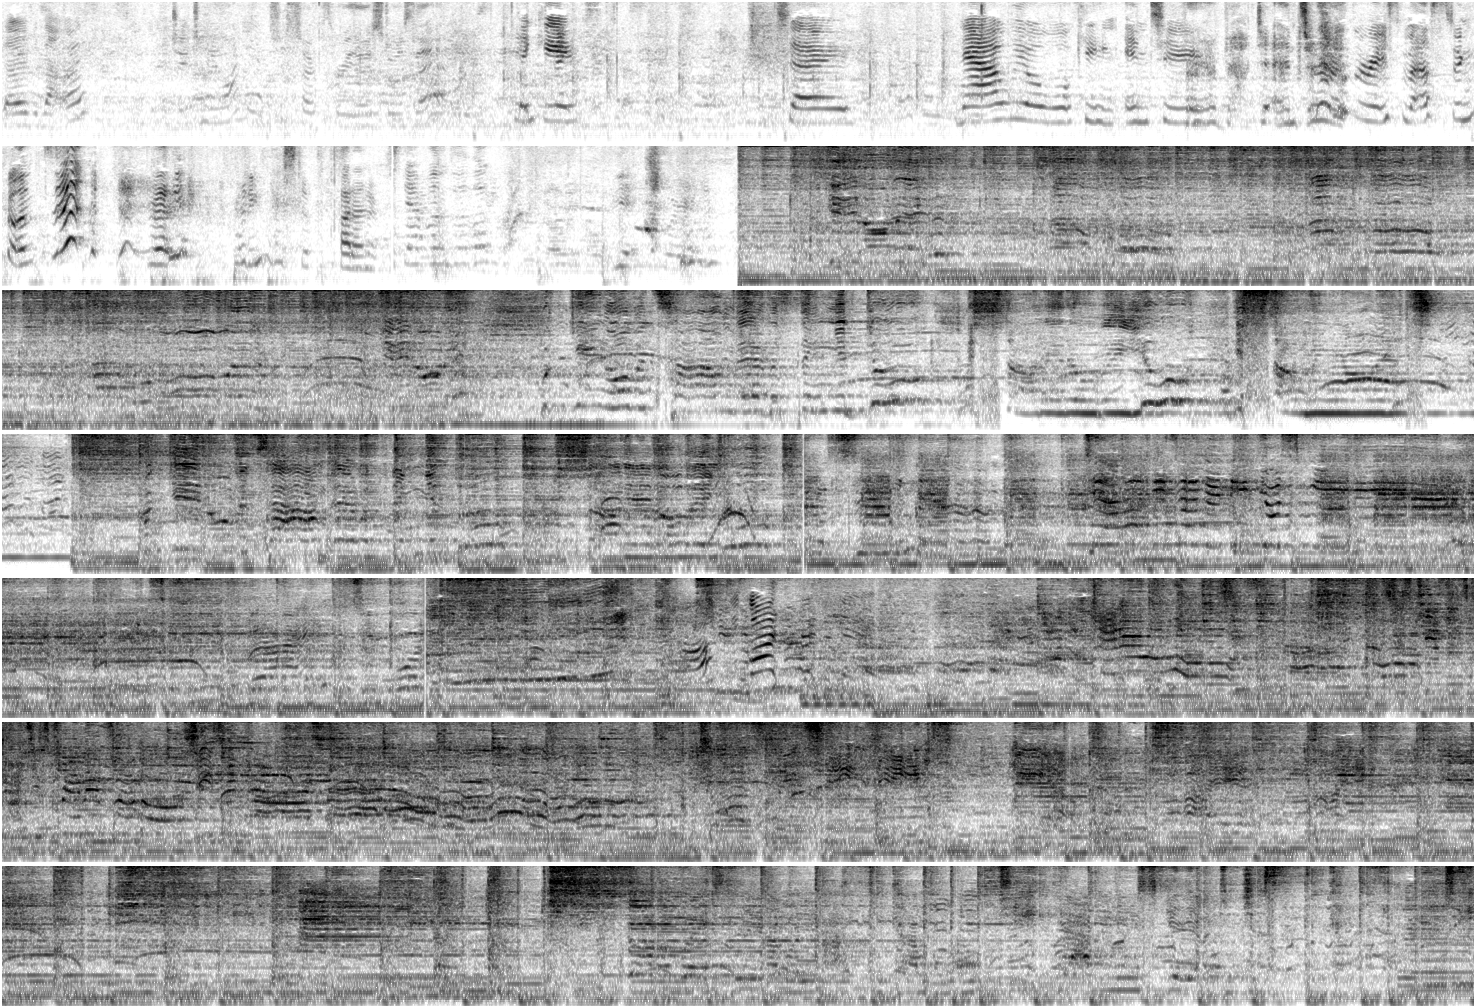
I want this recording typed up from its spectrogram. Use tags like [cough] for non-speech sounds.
Go over that way. Two twenty-one. It's just over through those doors there. Thank you. So now we are walking into We're about to enter. [laughs] the Reece Mastin concert. Ready? Ready? Step. Hold on. Step onto the Get on it. over you. It's something yeah, to just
